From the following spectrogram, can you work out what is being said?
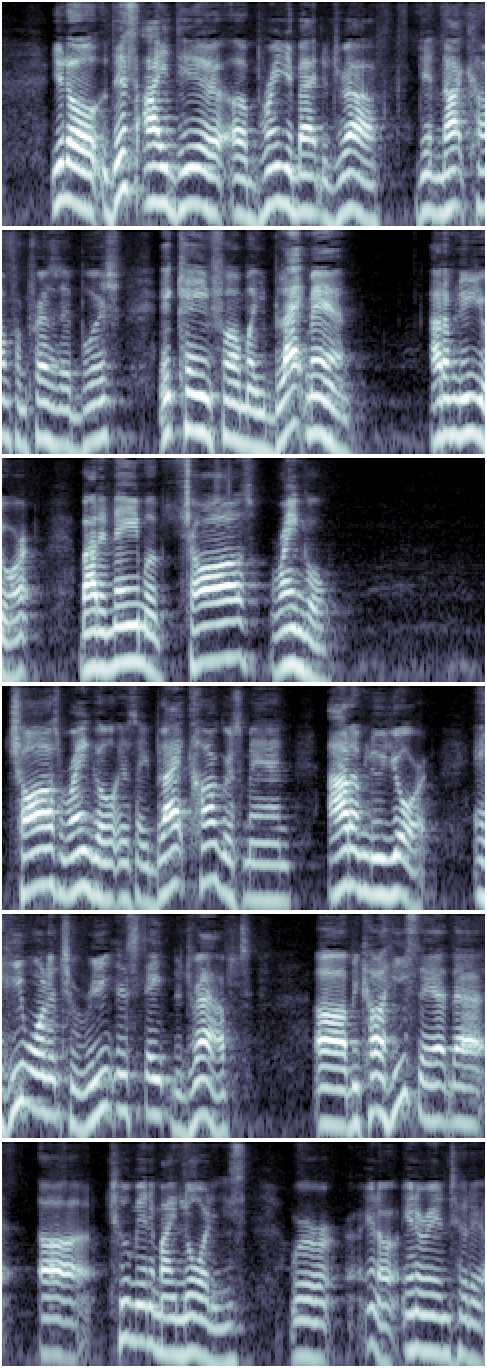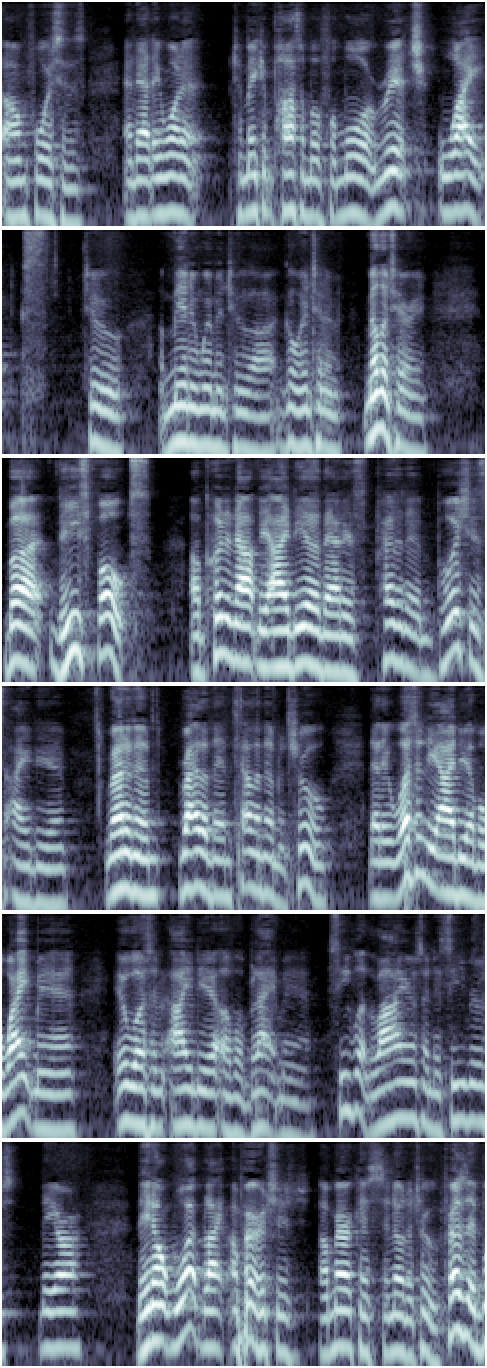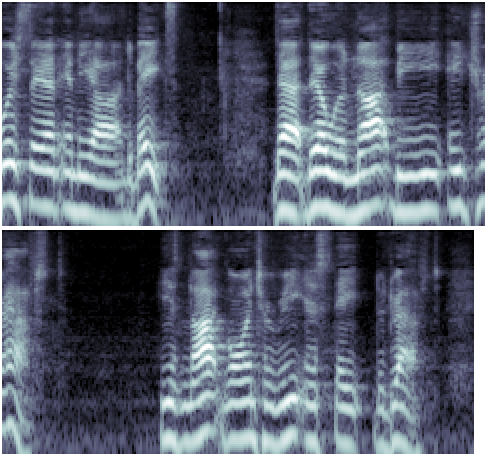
You know, this idea of bringing back the draft did not come from President Bush. It came from a black man out of New York by the name of Charles Rangel. Charles Rangel is a black congressman out of New York, and he wanted to reinstate the draft uh, because he said that uh, too many minorities were, you know, entering into the armed forces, and that they wanted to make it possible for more rich whites to uh, men and women to uh, go into the military. But these folks are putting out the idea that is President Bush's idea rather than, rather than telling them the truth, that it wasn't the idea of a white man, it was an idea of a black man. See what liars and deceivers they are? They don't want black Americans, Americans to know the truth. President Bush said in the uh, debates that there will not be a draft. He is not going to reinstate the draft.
